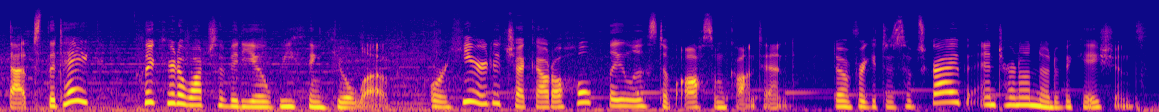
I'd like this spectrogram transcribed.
That's the take. Click here to watch the video we think you'll love, or here to check out a whole playlist of awesome content. Don't forget to subscribe and turn on notifications.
